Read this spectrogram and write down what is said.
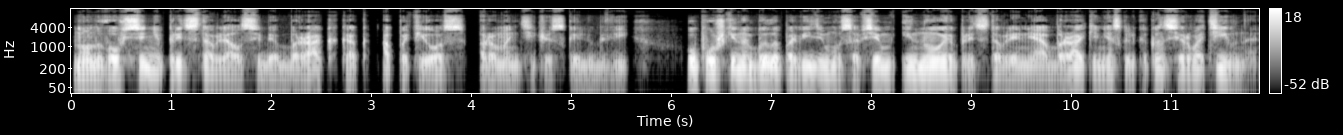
но он вовсе не представлял себе брак как апофеоз романтической любви. У Пушкина было, по-видимому, совсем иное представление о браке, несколько консервативное.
